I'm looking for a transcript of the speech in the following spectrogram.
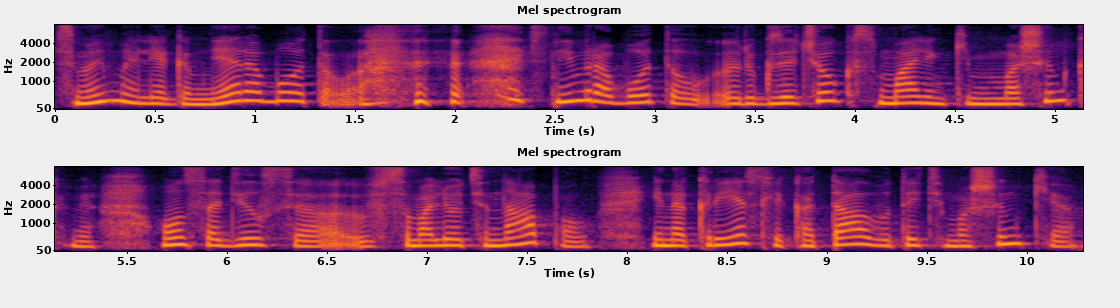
с моим Олегом не работало. С ним работал рюкзачок с маленькими машинками. Он садился в самолете на пол и на кресле катал вот эти машинки.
